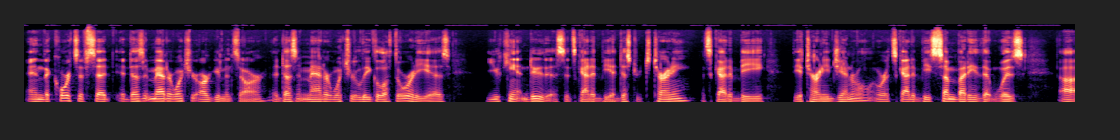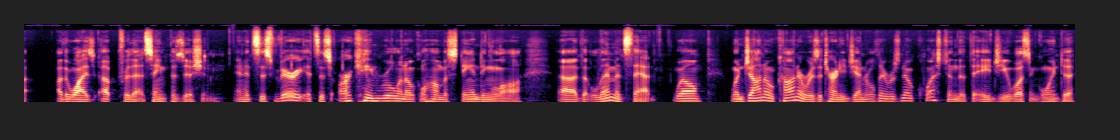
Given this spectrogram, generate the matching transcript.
And the courts have said it doesn't matter what your arguments are, it doesn't matter what your legal authority is. You can't do this. It's got to be a district attorney, it's got to be the attorney general, or it's got to be somebody that was uh, otherwise up for that same position. And it's this very it's this arcane rule in Oklahoma standing law uh, that limits that. Well, when John O'Connor was attorney general, there was no question that the AG wasn't going to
